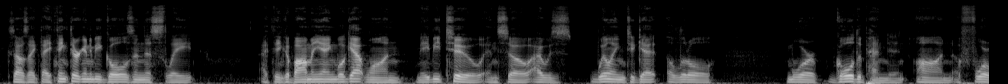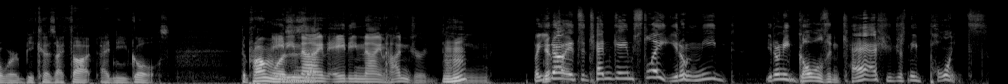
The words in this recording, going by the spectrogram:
because I was like, I think there are going to be goals in this slate. I think Aubameyang will get one, maybe two, and so I was willing to get a little more goal dependent on a forward because I thought I'd need goals. The problem was is 89 8900 I Mhm. mean but you Yep. know it's a 10 game slate you don't need you don't need goals in cash you just need points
